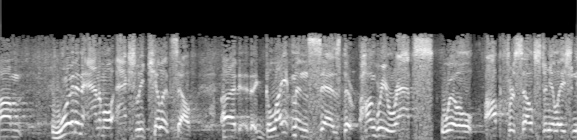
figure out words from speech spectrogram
um, would an animal actually kill itself? Uh, Gleitman says that hungry rats will opt for self-stimulation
